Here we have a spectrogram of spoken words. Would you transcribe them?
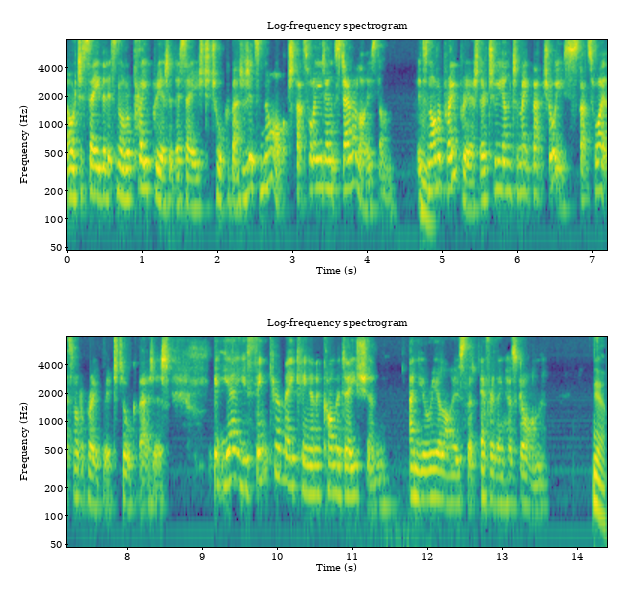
or to say that it's not appropriate at this age to talk about it. It's not. That's why you don't sterilize them. It's mm. not appropriate. They're too young to make that choice. That's why it's not appropriate to talk about it. But yeah, you think you're making an accommodation and you realize that everything has gone. Yeah.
